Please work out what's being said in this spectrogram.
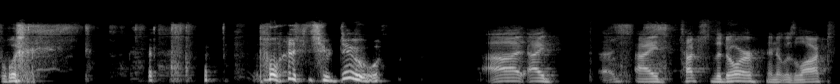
What? what did you do? Uh, I, I I touched the door and it was locked.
